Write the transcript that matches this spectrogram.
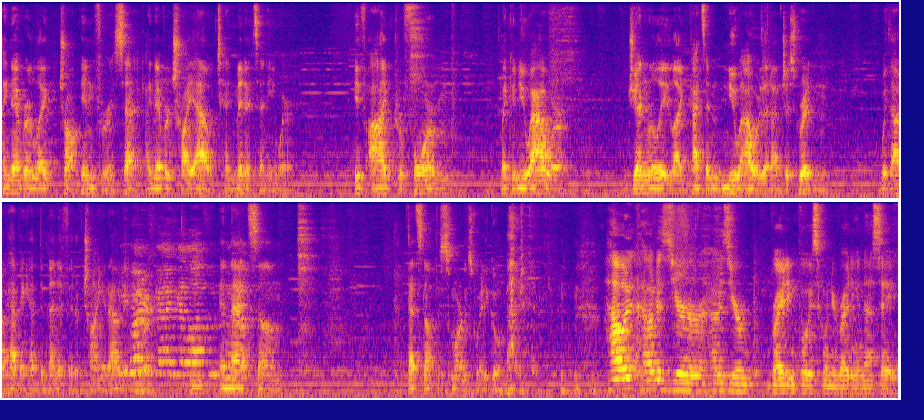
I never like drop in for a set. I never try out 10 minutes anywhere. If I perform like a new hour, generally like that's a new hour that I've just written without having had the benefit of trying it out anywhere. And that's um that's not the smartest way to go about it. How, how does your how does your writing voice when you're writing an essay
